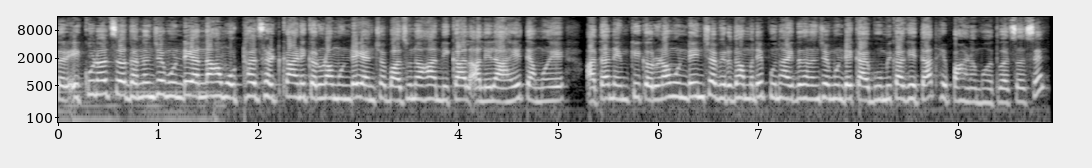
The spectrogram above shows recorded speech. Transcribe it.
तर एकूणच धनंजय मुंडे यांना हा मोठा झटका आणि करुणा मुंडे यांच्या बाजूने हा निकाल आलेला आहे. त्यामुळे आता नेमकी करुणा मुंडेंच्या विरोधामध्ये पुन्हा एकदा धनंजय मुंडे काय भूमिका घेतात हे पाहणं महत्वाचं असेल.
